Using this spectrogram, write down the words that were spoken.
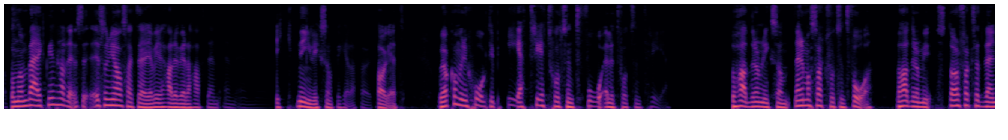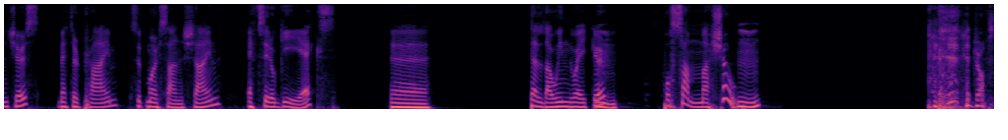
att om de verkligen hade, som jag har sagt här, jag hade velat haft en, en, en riktning liksom för hela företaget. Och jag kommer ihåg typ E3 2002 eller 2003. Då hade de liksom, nej det måste ha varit 2002. Då hade de ju Star Fox Adventures, Metroid Prime, Super Mario Sunshine, F-Zero GX, eh, Zelda Wind Waker Mm. på samma show. Mm. Drops.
